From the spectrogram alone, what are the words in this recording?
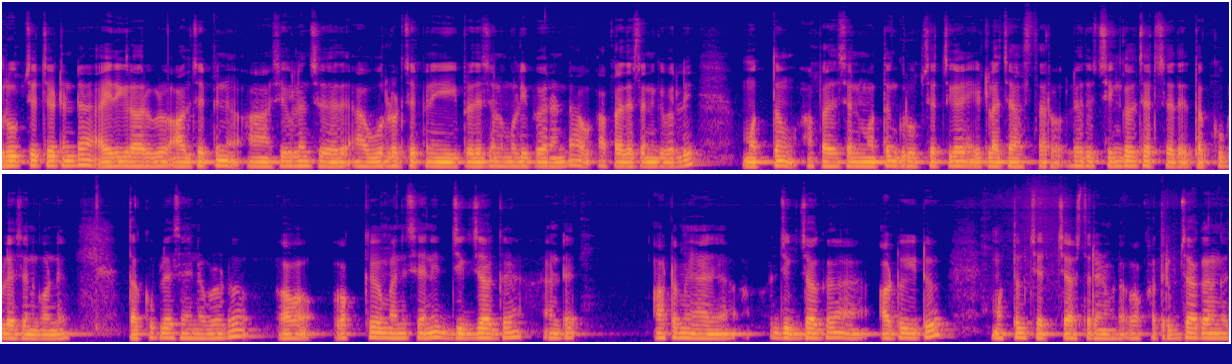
గ్రూప్ చర్చ్ ఏంటంటే ఐదుగురు ఆరుగురు వాళ్ళు చెప్పిన ఆ సివిలియన్స్ అదే ఆ ఊర్లో చెప్పిన ఈ ప్రదేశంలో మునిగిపోయారంటే. ఆ ప్రదేశానికి వెళ్ళి మొత్తం ఆ ప్రదేశాన్ని మొత్తం గ్రూప్ చర్చ్గా ఇట్లా చేస్తారు లేదు సింగిల్ చర్చ్ అదే తక్కువ ప్లేస్ అనుకోండి. తక్కువ ప్లేస్ అయినప్పుడు ఒక్క మనిషి అని జిగ్జాగ్గా అంటే ఆటోమే జిగ్జాగ్గా అటు ఇటు మొత్తం చర్చ్ చేస్తారనమాట ఒక త్రిభుజాకారంగా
